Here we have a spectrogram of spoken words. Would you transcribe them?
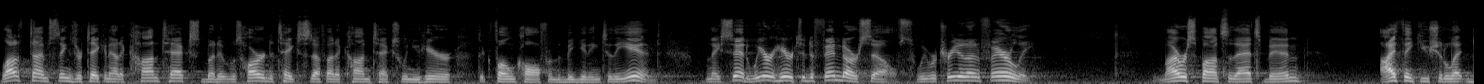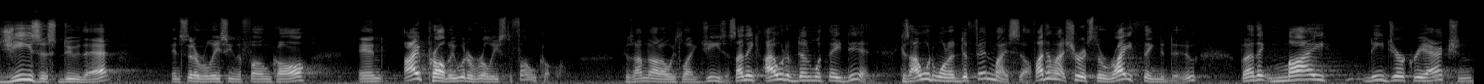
a lot of times things are taken out of context, but it was hard to take stuff out of context when you hear the phone call from the beginning to the end. And they said, We are here to defend ourselves. We were treated unfairly. My response to that's been, I think you should let Jesus do that instead of releasing the phone call. And I probably would have released the phone call because I'm not always like Jesus. I think I would have done what they did because I would want to defend myself. I'm not sure it's the right thing to do, but I think my knee jerk reaction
